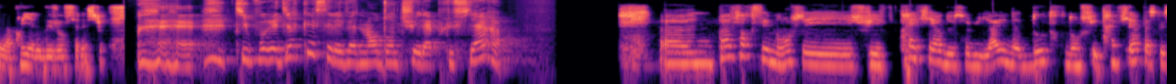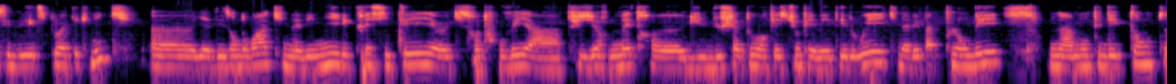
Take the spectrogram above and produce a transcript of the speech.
Et après, il y a des installations. tu pourrais dire que c'est l'événement dont tu es la plus fière? Euh, pas forcément. Je suis très fière de celui-là. Il y en a d'autres dont je suis très fière parce que c'est des exploits techniques. Euh, il y a des endroits qui n'avaient ni électricité, euh, qui se retrouvaient à plusieurs mètres du, du, château en question qui avait été loué, qui n'avaient pas de plan B. On a monté des tentes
